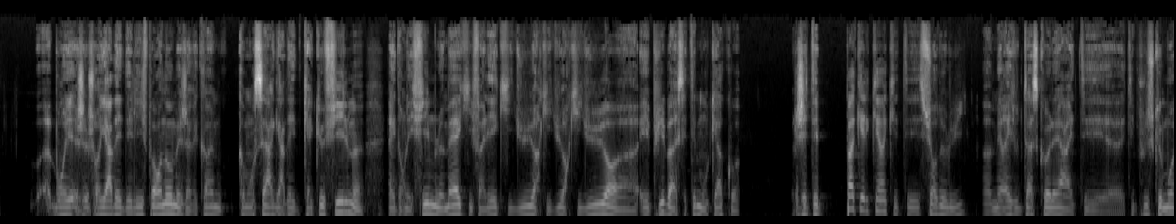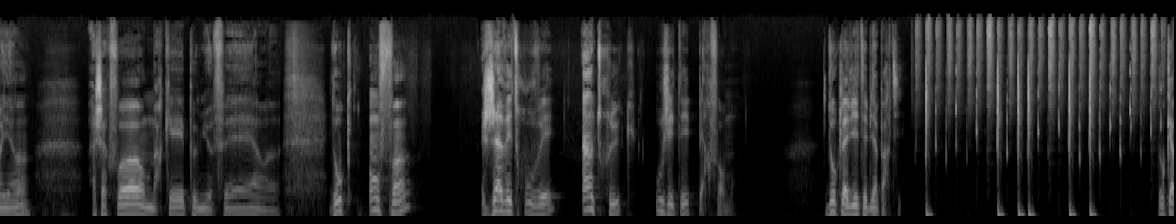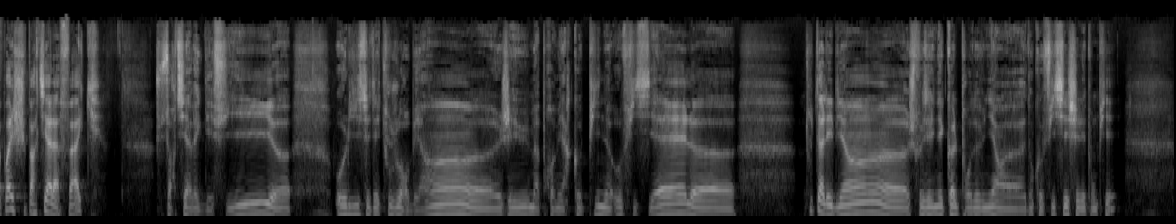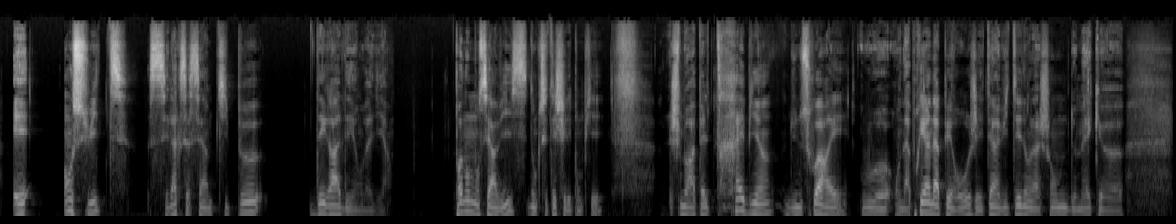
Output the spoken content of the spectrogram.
Euh, bon, je, regardais des livres porno, mais j'avais quand même commencé à regarder quelques films. Et dans les films, le mec, il fallait qu'il dure, qu'il dure, qu'il dure. Euh, et puis, bah, c'était mon cas, quoi. J'étais pas quelqu'un qui était sûr de lui. mes résultats scolaires étaient, étaient plus que moyens. À chaque fois, on me marquait peut mieux faire. Donc, enfin, j'avais trouvé un truc où j'étais performant. Donc la vie était bien partie. Donc après, je suis parti à la fac. Je suis sorti avec des filles. Euh, au lit, c'était toujours bien. Euh, j'ai eu ma première copine officielle. Euh, tout allait bien. je faisais une école pour devenir donc officier chez les pompiers. Et ensuite, c'est là que ça s'est un petit peu dégradé, on va dire. Pendant mon service, donc c'était chez les pompiers, je me rappelle très bien d'une soirée où euh, on a pris un apéro. J'ai été invité dans la chambre de mecs euh,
